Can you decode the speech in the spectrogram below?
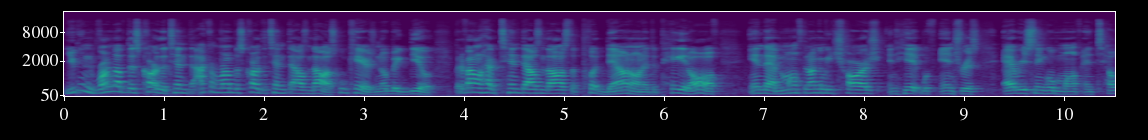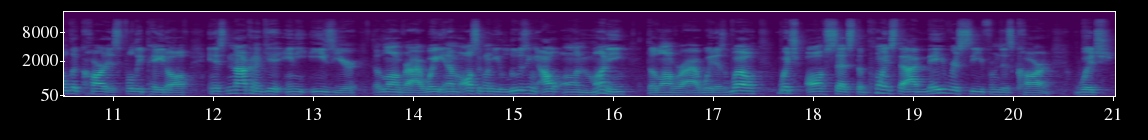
You can run up this card to 10 I can run up this card to $10,000. Who cares? No big deal. But if I don't have $10,000 to put down on it to pay it off, in that month, they're not going to be charged and hit with interest every single month until the card is fully paid off. And it's not going to get any easier the longer I wait. And I'm also going to be losing out on money the longer I wait as well, which offsets the points that I may receive from this card, which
